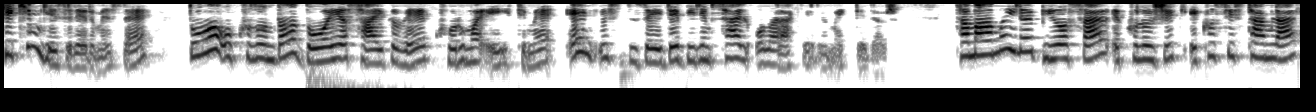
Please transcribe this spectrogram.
Çekim gezilerimizde Doğa Okulu'nda doğaya saygı ve koruma eğitimi en üst düzeyde bilimsel olarak verilmektedir. Tamamıyla biyosfer, ekolojik, ekosistemler,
